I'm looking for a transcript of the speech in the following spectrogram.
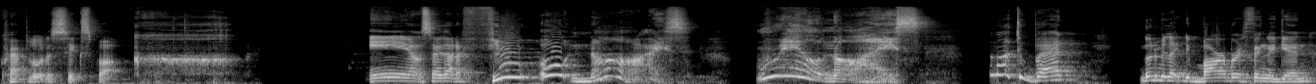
Crap load of Syxx-Pac. And so I got a few. Oh, nice. Real nice. Not too bad gonna be like the barber thing again.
